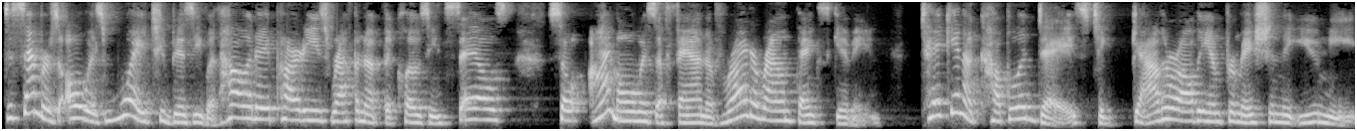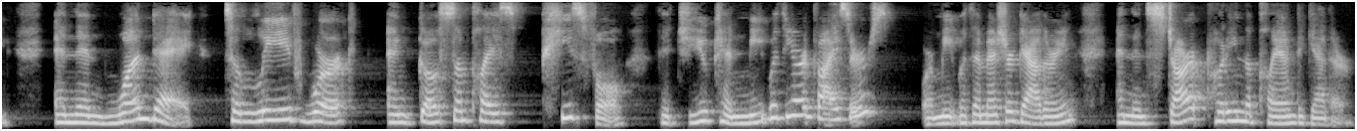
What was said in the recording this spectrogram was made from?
December is always way too busy with holiday parties, wrapping up the closing sales. So I'm always a fan of right around Thanksgiving, taking a couple of days to gather all the information that you need, and then one day to leave work and go someplace peaceful that you can meet with your advisors or meet with them as you're gathering and then start putting the plan together.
